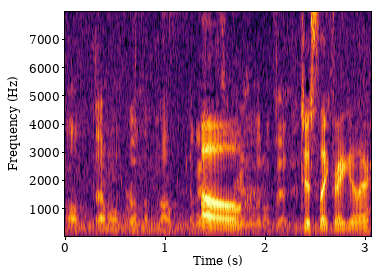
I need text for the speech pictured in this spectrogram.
I'll, I won't run the pump, but I oh, can spray a little bit. Just like regular?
